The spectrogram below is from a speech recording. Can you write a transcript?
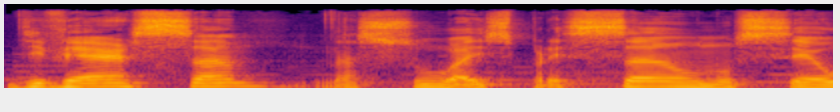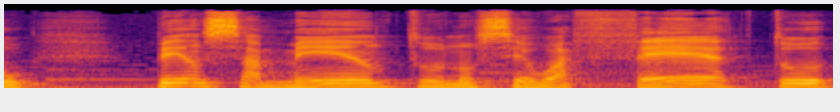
diversa na sua expressão, no seu pensamento, no seu afeto,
